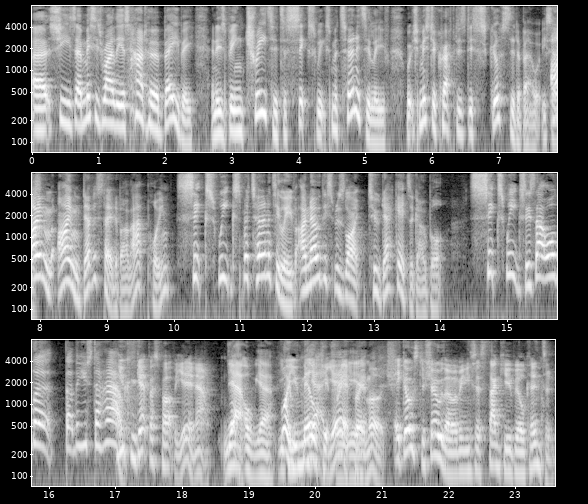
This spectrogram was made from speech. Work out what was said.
Uh, she's uh, Mrs. Riley has had her baby and is being treated to six weeks maternity leave, which Mr. Kraft is disgusted about. He says, I'm I'm devastated by that point. Six weeks maternity leave. I know this was like two decades ago, but six weeks is that all that that they used to have? You can get best part of a year now. Yeah, oh yeah. You well, can you milk get it Yeah, for a year. pretty much. It goes to show, though. I mean, he says thank you, Bill Clinton.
